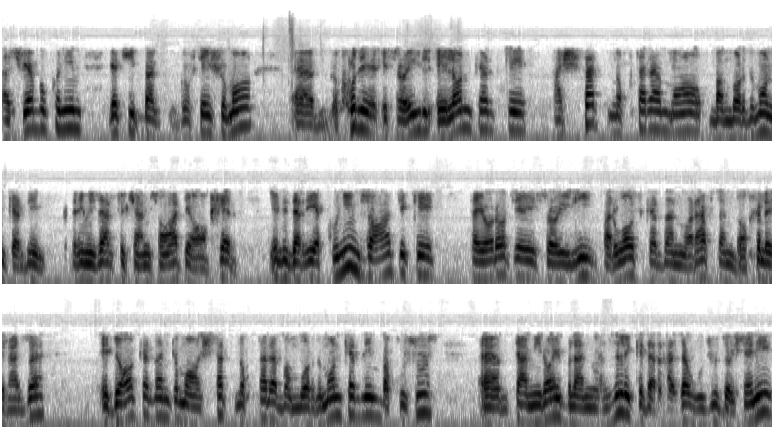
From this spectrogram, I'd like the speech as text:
تصفیه بکنیم. یا چی به گفته شما خود اسرائیل اعلان کرد که 800 نقطه را ما بمباردمان کردیم. در این ظرف چند ساعت آخر. یعنی در یک نیم ساعتی که تیارات اسرائیلی پرواز کردن و رفتن داخل غزه. ادعا کردن که ما 800 نقطه را بمباردمان کردیم به خصوص تعمیرهای بلند منزلی که در غزه وجود داشت. یعنی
